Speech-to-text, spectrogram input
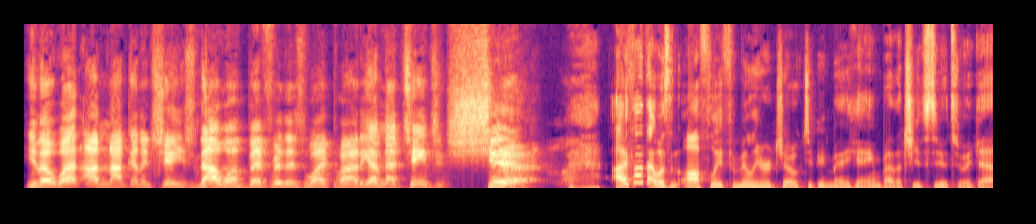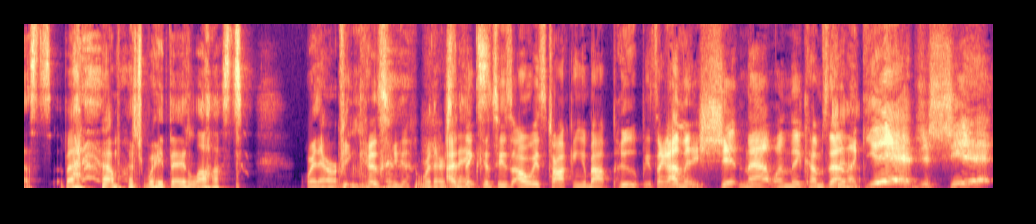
you know what? I'm not going to change. Not one bit for this white party. I'm not changing shit. I thought that was an awfully familiar joke to be making by the chief stew to a guest about how much weight they lost. Where they were Because he, Were there I think because he's always talking about poop. He's like, I'm to shit in that one. They comes out Yeah. like, Yeah, just shit.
